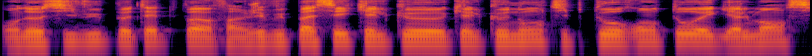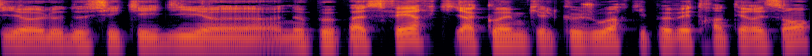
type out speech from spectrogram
On a aussi vu peut-être pas, enfin, j'ai vu passer quelques, quelques noms type Toronto également, si euh, le dossier KD euh, ne peut pas se faire, qu'il y a quand même quelques joueurs qui peuvent être intéressants.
